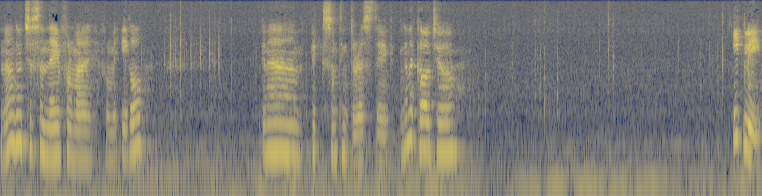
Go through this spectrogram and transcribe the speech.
Now I'm gonna choose a name for my for my eagle. I'm gonna pick something interesting. I'm gonna call you Igly.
